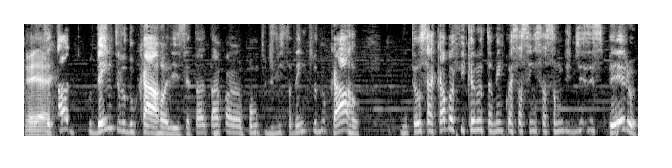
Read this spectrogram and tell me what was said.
é. você tá tipo, dentro do carro ali, você tá, tá com o ponto de vista dentro do carro. Então você acaba ficando também com essa sensação de desespero.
